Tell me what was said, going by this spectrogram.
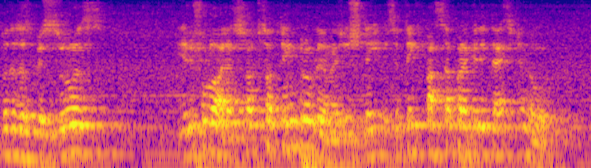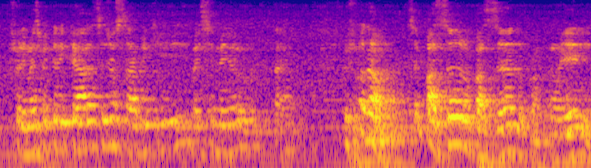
todas as pessoas. E ele falou, olha, só que só tem um problema, a gente tem, você tem que passar por aquele teste de novo. Eu falei, mas para aquele cara você já sabe que vai ser meio. Né? Ele falou, não, você passando, passando com, com ele,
